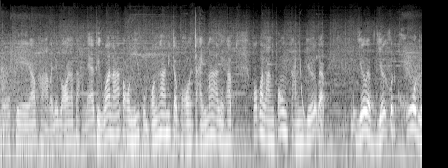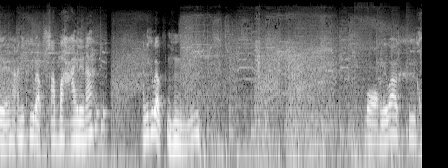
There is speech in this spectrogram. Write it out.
โอเคครับผ่านไปเรียบร้อยครับด่านแรกถือว่านะตอนนี้ผมค่อนข้างที่จะพอใจมากเลยครับ เพราะพลังป้องกันเยอะแบบ เยอะแบบเยอะโคตรเลยนะฮะอันนี้คือแบบสบายเลยนะ อันนี้คือแบบหืบอกเลยว่าคือโค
